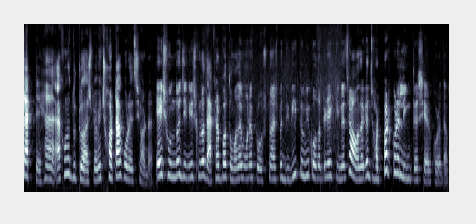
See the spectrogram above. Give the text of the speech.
চারটে হ্যাঁ এখনও দুটো আসবে আমি ছটা করেছি অর্ডার এই সুন্দর জিনিসগুলো দেখার পর তোমাদের মনে প্রশ্ন আসবে দিদি তুমি কোথা থেকে কিনেছো? আমাদেরকে ঝটপট করে লিঙ্কটা শেয়ার করে দাও।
